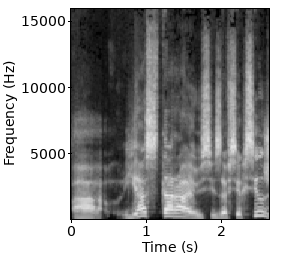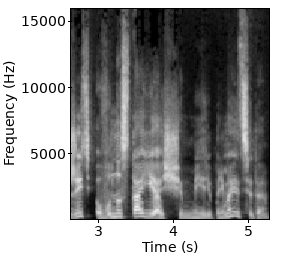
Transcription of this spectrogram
А я стараюсь изо всех сил жить в настоящем мире, понимаете, да?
